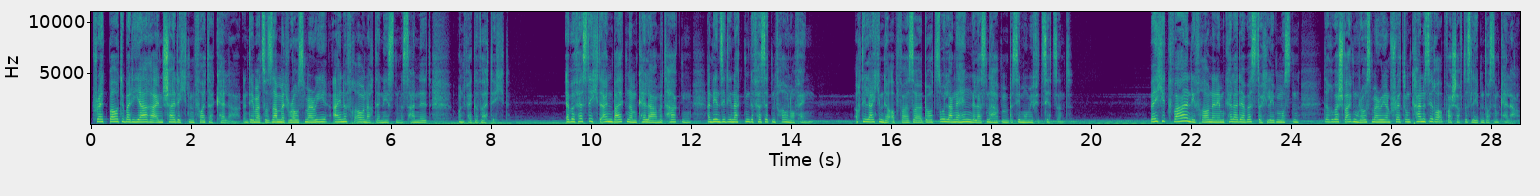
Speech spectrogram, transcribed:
Fred baut über die Jahre einen scheidichten Folterkeller, in dem er zusammen mit Rosemary eine Frau nach der nächsten misshandelt und vergewaltigt. Er befestigt einen Balken im Keller mit Haken, an denen sie die nackten gefesselten Frauen aufhängen. Auch die Leichen der Opfer soll er dort so lange hängen gelassen haben, bis sie mumifiziert sind. Welche Qualen die Frauen in dem Keller der West durchleben mussten, darüber schweigen Rosemary und Fred und keines ihrer Opfer schafft es lebend aus dem Keller.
